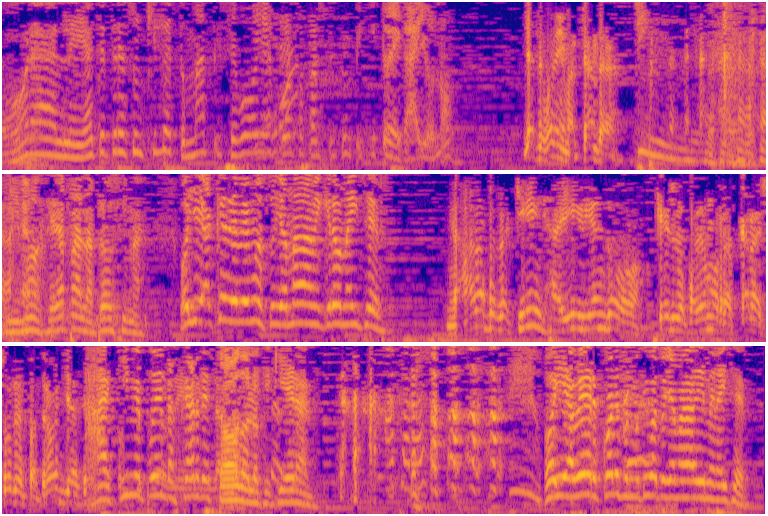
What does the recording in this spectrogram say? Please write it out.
Órale, ya te traes un kilo de tomate y cebolla, porfa, para hacer un piquito de gallo, ¿no? Ya se fue mi marchanda. Ching. Ni modo, será para la próxima. Oye, ¿a qué debemos tu llamada, mi querido Neiser? Nada, pues aquí, ahí viendo qué lo podemos rascar al show del patrón. Ya sé. Aquí me pueden rascar de todo lo que quieran. Oye, a ver, ¿cuál es el motivo de tu llamada? Dime, Neiser.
